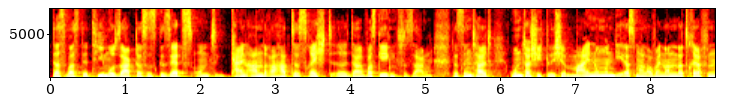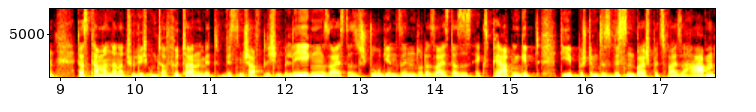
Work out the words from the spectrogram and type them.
das, was der Timo sagt, das ist Gesetz und kein anderer hat das Recht, äh, da was gegen zu sagen. Das sind halt unterschiedliche Meinungen, die erstmal aufeinandertreffen. Das kann man dann natürlich unterfüttern mit wissenschaftlichen Belegen, sei es, dass es Studien sind oder sei es, dass es Experten gibt, die bestimmtes Wissen beispielsweise haben.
